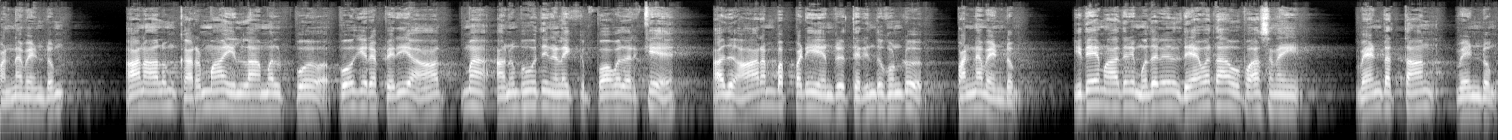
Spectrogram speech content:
பண்ண வேண்டும். ஆனாலும் கர்மா இல்லாமல் போ போகிற பெரிய ஆத்ம அனுபூதி நிலைக்கு போவதற்கே அது ஆரம்பப்படி என்று தெரிந்து கொண்டு பண்ண வேண்டும். இதே மாதிரி முதலில் தேவதா உபாசனை வேண்டத்தான் வேண்டும்.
